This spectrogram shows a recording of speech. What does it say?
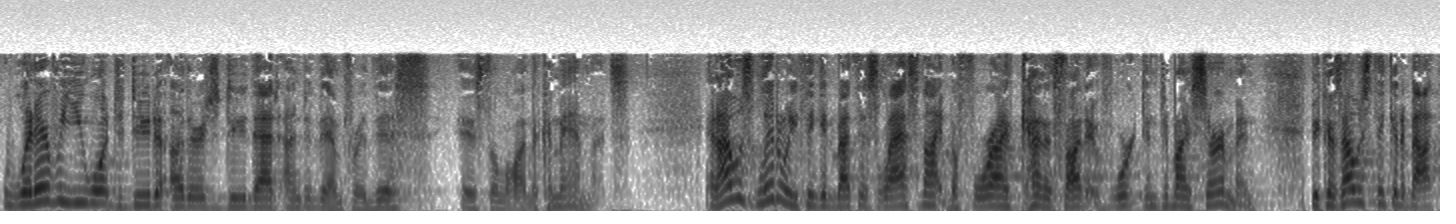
whatever you want to do to others, do that unto them, for this is the law and the commandments. And I was literally thinking about this last night before I kind of thought it worked into my sermon, because I was thinking about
